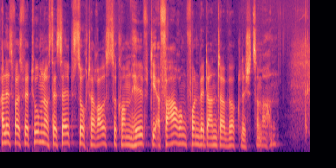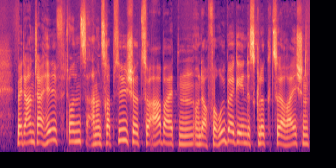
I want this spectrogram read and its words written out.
Alles, was wir tun, aus der Selbstsucht herauszukommen, hilft, die Erfahrung von Vedanta wirklich zu machen. Vedanta hilft uns, an unserer Psyche zu arbeiten und auch vorübergehendes Glück zu erreichen.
